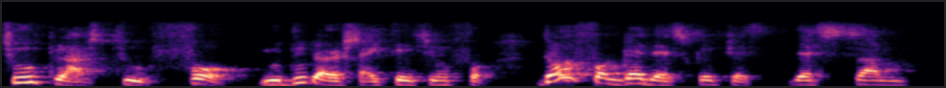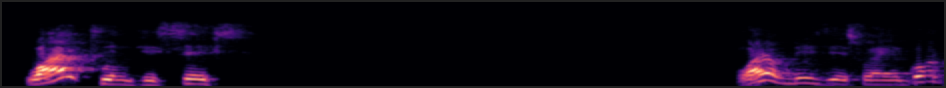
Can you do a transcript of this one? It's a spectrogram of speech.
Two plus two, four. You do the recitation four. Don't forget the scriptures. There's some 126. One of these days, when God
